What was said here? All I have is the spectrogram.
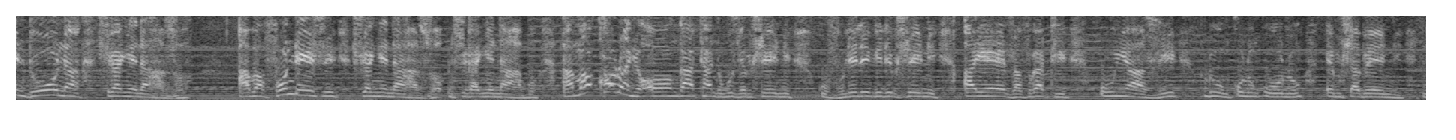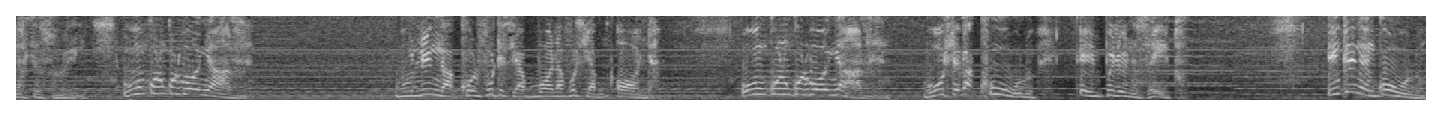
Induna sikanye nazo. Abafundisi sikanye nazo sikanye nabo. Amakholwa nje onke athanda ukuze ebuhleni kuvulelekile ebuhleni ayeza afika athi unyazi luNkulunkulu emhlabeni nasezulwini. ubuNkulunkulu bonyazi buningi kakhulu futhi siyabona futhi siyabuqonda. ubuNkulunkulu bonyazi buhle kakhulu empilweni zethu. Inkinga enkulu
